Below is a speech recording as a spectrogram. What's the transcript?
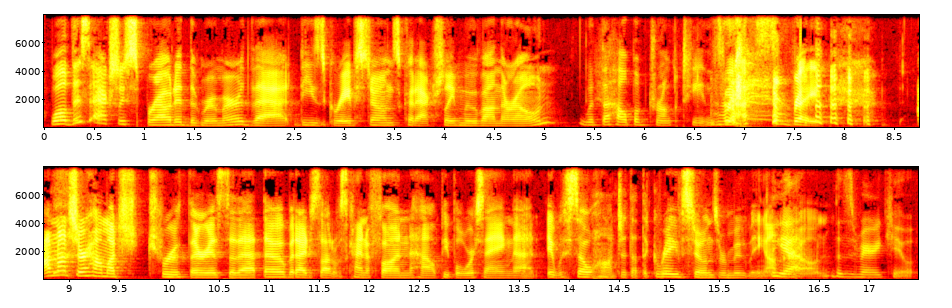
Well, this actually sprouted the rumor that these gravestones could actually move on their own. With the help of drunk teens. Yes. right. I'm not sure how much truth there is to that though, but I just thought it was kind of fun how people were saying that it was so haunted that the gravestones were moving on their Yeah. own. That's very cute.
